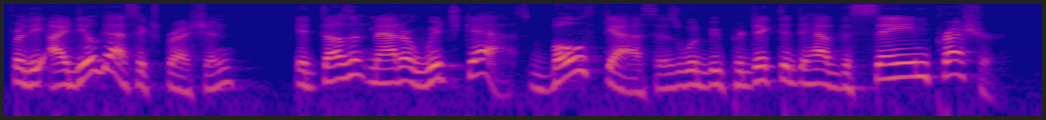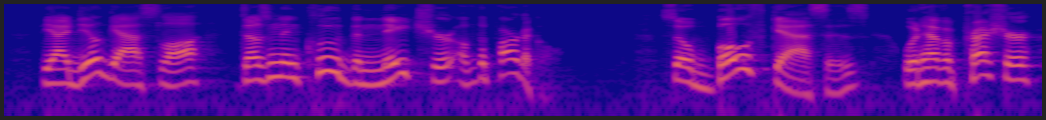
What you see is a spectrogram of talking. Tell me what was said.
for the ideal gas expression, it doesn't matter which gas. Both gases would be predicted to have the same pressure. The ideal gas law doesn't include the nature of the particle. So both gases would have a pressure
